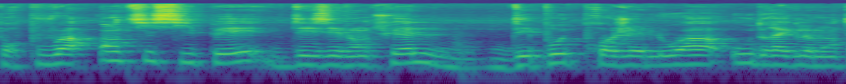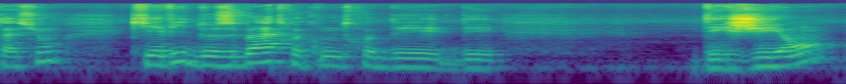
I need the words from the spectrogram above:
pour pouvoir anticiper des éventuels dépôts de projets de loi ou de réglementation qui évitent de se battre contre des, des, des géants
